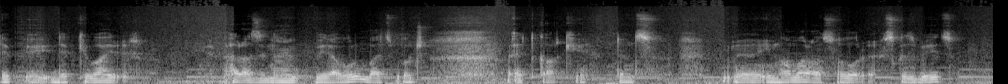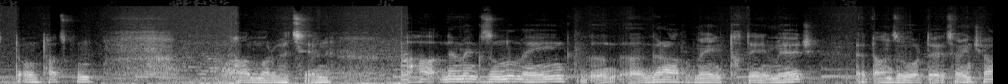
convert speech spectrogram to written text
դեպքի դեպքի վայր հրազենային վիրավորում բայց ոչ այդ կարգի տենց իմ համար անսովոր էր սկզբից դա ընթացքում հարմարվեցի էլի ահա դե մենք զննում էինք գրառում էինք թղթերի մեջ այդ անձը որտեղից է ինչա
